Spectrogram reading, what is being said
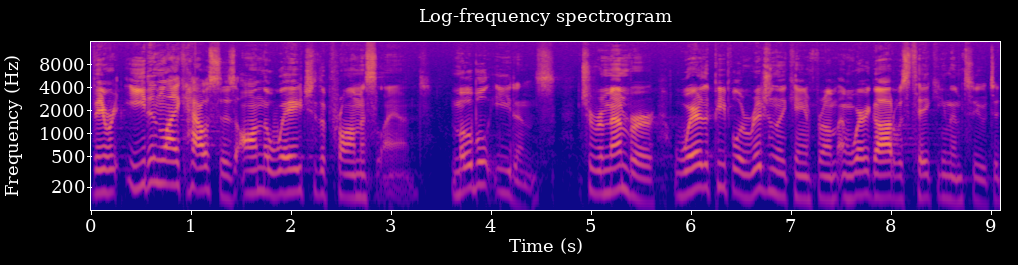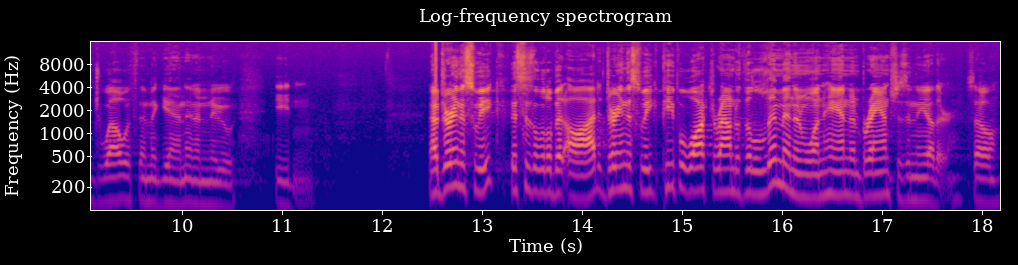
They were Eden like houses on the way to the promised land, mobile Edens, to remember where the people originally came from and where God was taking them to, to dwell with them again in a new Eden. Now, during this week, this is a little bit odd. During this week, people walked around with a lemon in one hand and branches in the other. So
